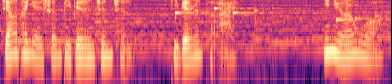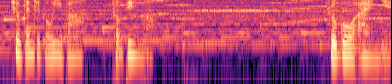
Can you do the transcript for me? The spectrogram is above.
只要他眼神比别人真诚，比别人可爱，你女儿我就跟着狗尾巴走定了。如果我爱你。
